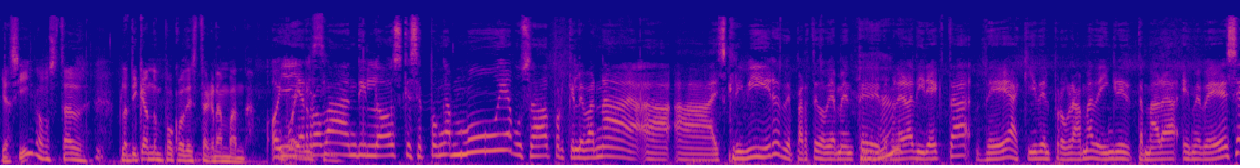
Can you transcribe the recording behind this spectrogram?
Y así vamos a estar platicando un poco de esta gran banda. Oye, y arroba Andy Loss que se ponga muy abusado porque le van a, a- a escribir de parte, obviamente, de manera directa de aquí del programa de Ingrid Tamara MBS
